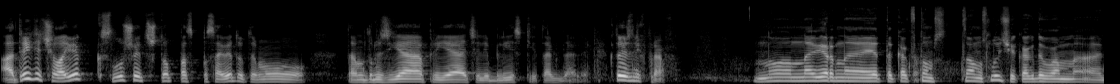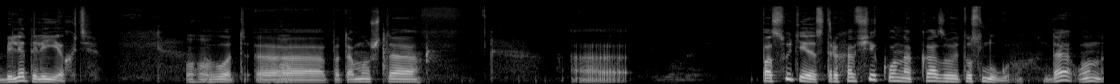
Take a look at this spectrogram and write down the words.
а третий человек слушает, что пос- посоветуют ему там друзья, приятели, близкие и так далее. Кто из них прав? Ну, наверное, это как в том самом случае, когда вам э, билет или ехать. Вот, э, потому что, э, по сути, страховщик, он оказывает услугу, да, он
